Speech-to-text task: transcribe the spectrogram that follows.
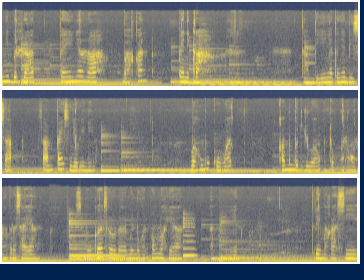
ini berat, pengen nyerah, bahkan penikah tapi nyatanya bisa sampai sejauh ini. Bahumu kuat. Kamu berjuang untuk orang-orang tersayang. Semoga selalu dalam lindungan Allah ya. Amin. Terima kasih.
